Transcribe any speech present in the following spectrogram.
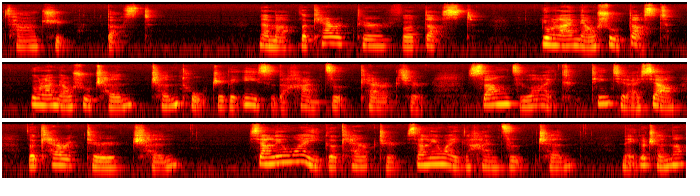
擦去，dust。那么 the character for dust 用来描述 dust，用来描述尘、尘土这个意思的汉字 character sounds like 听起来像 the character 尘，像另外一个 character，像另外一个汉字尘，哪个尘呢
